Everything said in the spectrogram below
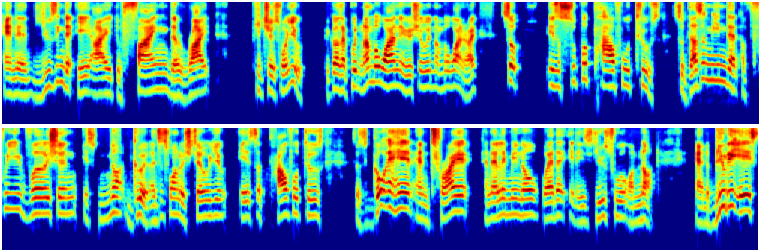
And then using the AI to find the right pictures for you. Because I put number one, it will show it number one, right? So it's a super powerful tool. So doesn't mean that a free version is not good. I just want to show you it's a powerful tool. So go ahead and try it and then let me know whether it is useful or not. And the beauty is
